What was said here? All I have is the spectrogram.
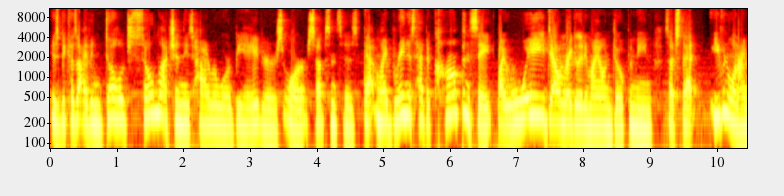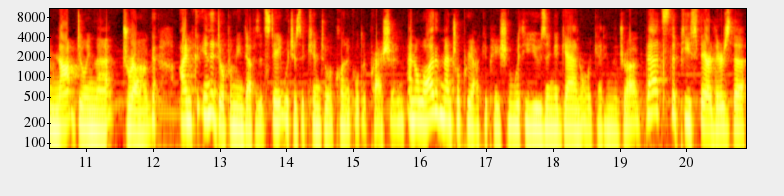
is because I've indulged so much in these high reward behaviors or substances that my brain has had to compensate by way down regulating my own dopamine such that even when I'm not doing that drug, I'm in a dopamine deficit state, which is akin to a clinical depression, and a lot of mental preoccupation with using again or getting the drug. That's the piece there. There's the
